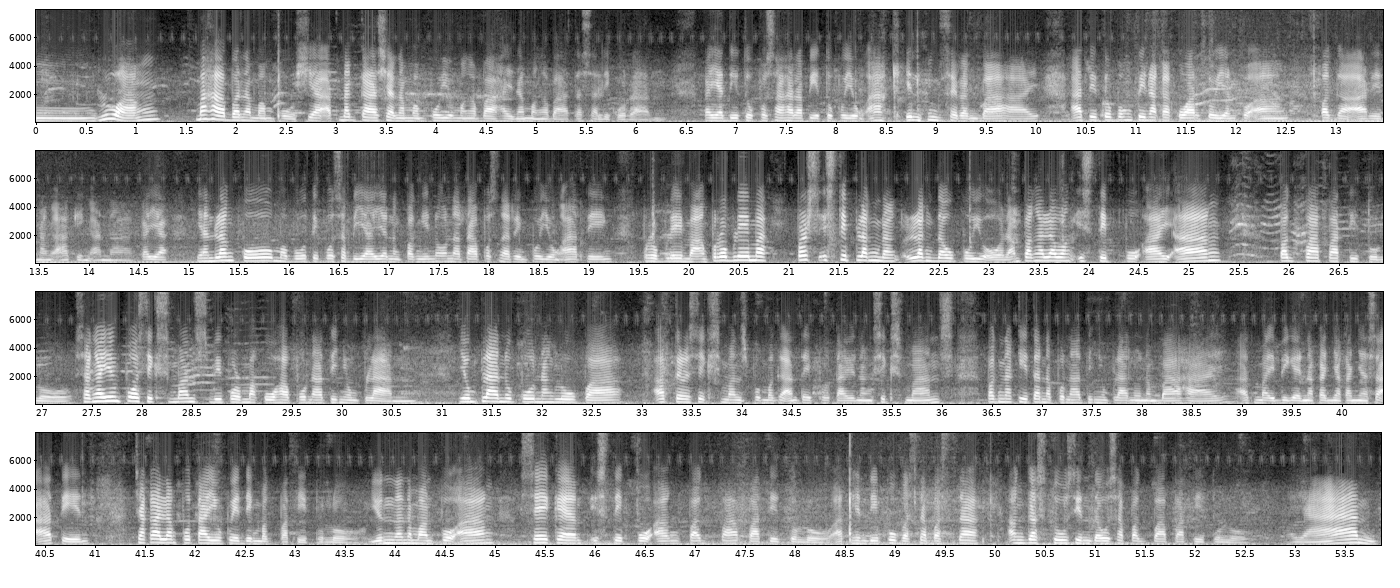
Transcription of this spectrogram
luwang, mahaba naman po siya at nagkasya naman po yung mga bahay ng mga bata sa likuran. Kaya dito po sa harap, ito po yung akin ng sirang bahay. At ito pong pinakakwarto, yan po ang pag-aari ng aking anak. Kaya yan lang po, mabuti po sa biyaya ng Panginoon natapos na rin po yung ating problema. Ang problema, first step lang, lang, lang daw po yun. Ang pangalawang step po ay ang pagpapatitulo. Sa ngayon po, 6 months before makuha po natin yung plan. Yung plano po ng lupa, after 6 months po, mag-aantay po tayo ng 6 months. Pag nakita na po natin yung plano ng bahay at maibigay na kanya-kanya sa atin, tsaka lang po tayo pwedeng magpatitulo. Yun na naman po ang second step po ang pagpapatitulo. At hindi po basta-basta ang gastusin daw sa pagpapatitulo. Ayan.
